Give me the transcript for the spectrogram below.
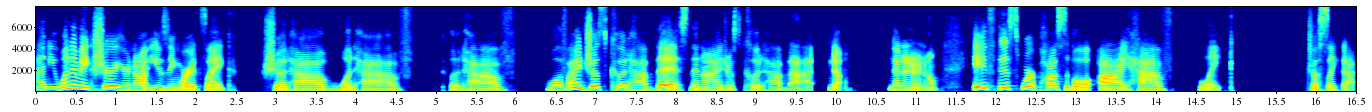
And you want to make sure you're not using words like should have, would have, could have. Well, if I just could have this, then I just could have that. No, no, no, no, no. If this were possible, I have blank. Just like that.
